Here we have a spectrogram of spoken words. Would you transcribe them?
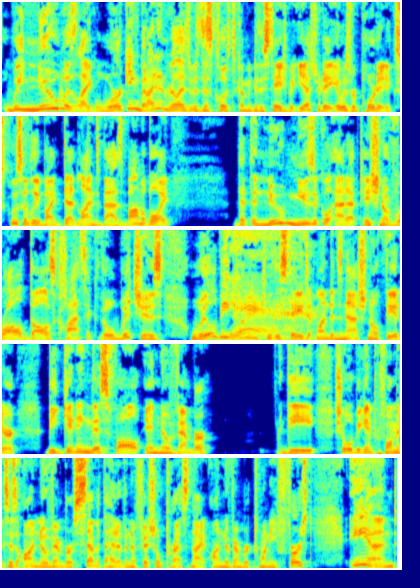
we knew was like working, but I didn't realize it was this close to coming to the stage. But yesterday it was reported exclusively by Deadline's Baz Bamigboye that the new musical adaptation of Roald Dahl's classic The Witches will be yeah. coming to the stage at London's National Theatre beginning this fall in November. The show will begin performances on November 7th ahead of an official press night on November 21st. And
